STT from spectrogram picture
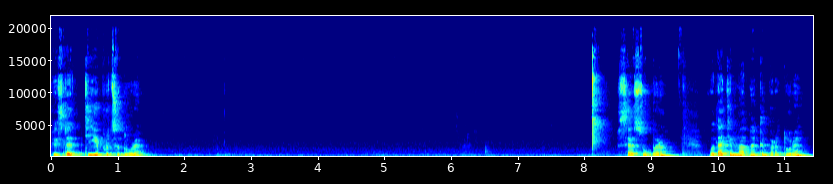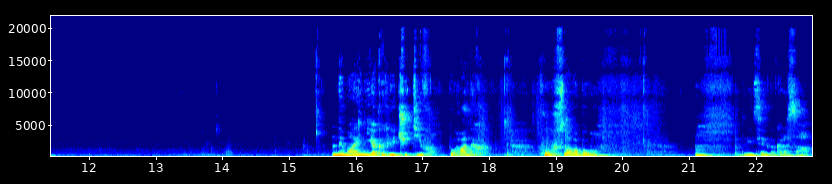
після тієї процедури. Все супер. Вода кімнатної температури. Немає ніяких відчуттів поганих. Фух, слава Богу. Подивіться, яка краса.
